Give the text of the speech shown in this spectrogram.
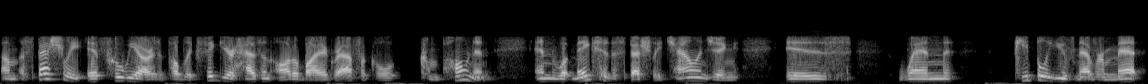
um, especially if who we are as a public figure has an autobiographical component. And what makes it especially challenging is when people you've never met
